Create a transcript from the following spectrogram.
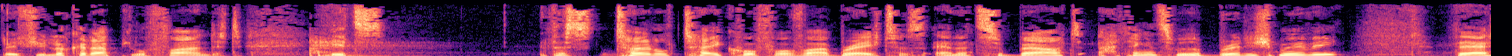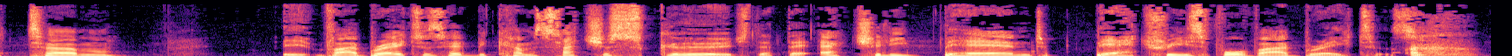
But if you look it up, you'll find it. It's this total takeoff of vibrators, and it's about. I think it was a British movie that. Um, it- vibrators had become such a scourge that they actually banned batteries for vibrators.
